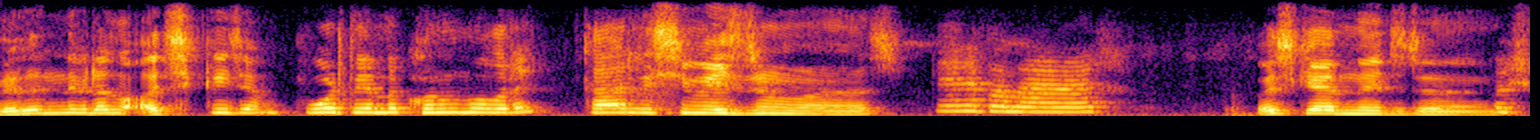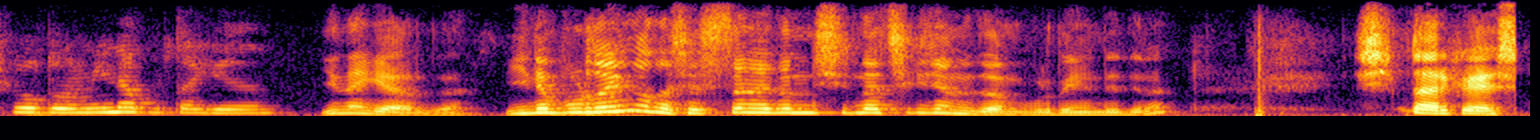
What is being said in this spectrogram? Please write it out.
nedenini biraz açıklayacağım. Bu arada yanında konum olarak kardeşim Ecrin var. Merhabalar. Hoş geldin Ecrin. Hoş buldum. Yine buradayım. Yine geldi. Yine buradayım da da seslen nedenini şimdi açıklayacağım neden buradayım dediğini. Şimdi arkadaşlar.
